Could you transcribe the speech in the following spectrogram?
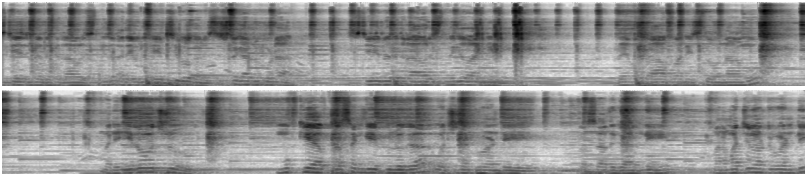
స్టేజ్ మీదకి రావాల్సిందిగా అదేవిధంగా ఎంసీఓ గారు సిస్టర్ గారిని కూడా స్టేజ్ మీదకి రావాల్సిందిగా వారిని ప్రేమతో ఆహ్వానిస్తూ ఉన్నాము. మరి ఈరోజు ముఖ్య ప్రసంగికులుగా వచ్చినటువంటి ప్రసాద్ గారిని మన మధ్యలో ఉన్నటువంటి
